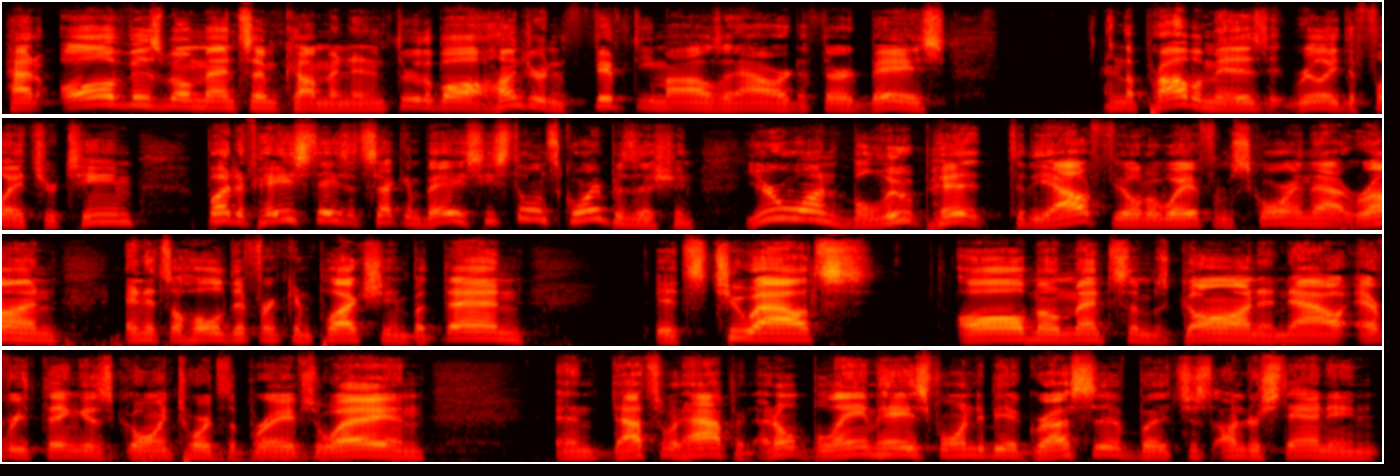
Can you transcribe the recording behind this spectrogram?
had all of his momentum coming and threw the ball 150 miles an hour to third base. And the problem is, it really deflates your team. But if Hays stays at second base, he's still in scoring position. You're one bloop hit to the outfield away from scoring that run, and it's a whole different complexion. But then it's two outs, all momentum's gone, and now everything is going towards the Braves' way. And and that's what happened. I don't blame Hays for wanting to be aggressive, but it's just understanding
